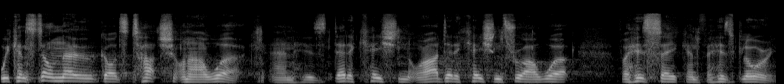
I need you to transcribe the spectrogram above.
we can still know God's touch on our work and his dedication or our dedication through our work for his sake and for his glory.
